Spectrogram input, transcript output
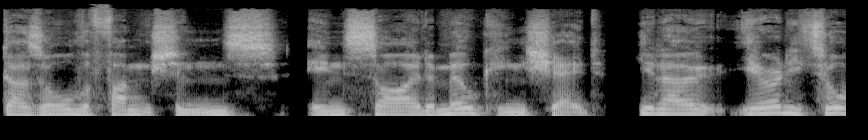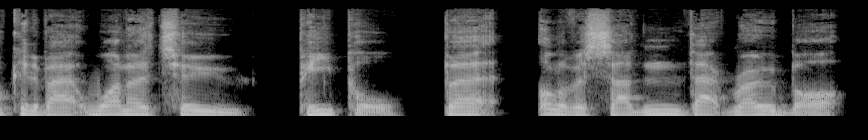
does all the functions inside a milking shed. You know, you're only talking about one or two people, but all of a sudden, that robot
